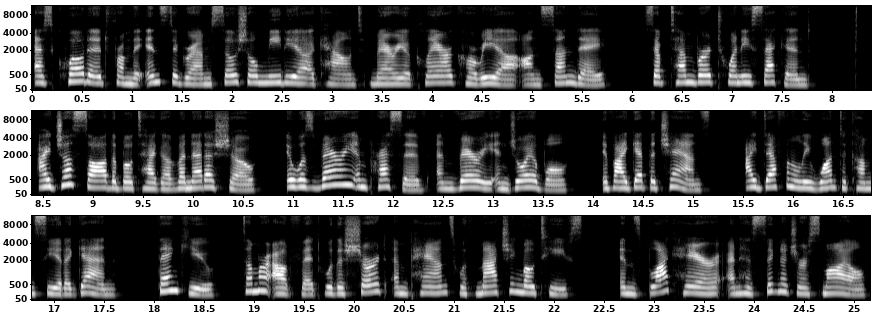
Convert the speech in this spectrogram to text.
as quoted from the Instagram social media account Marie Claire Korea on Sunday, September 22nd. I just saw the Bottega Veneta show. It was very impressive and very enjoyable. If I get the chance, I definitely want to come see it again. Thank you. Summer outfit with a shirt and pants with matching motifs In's black hair and his signature smile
